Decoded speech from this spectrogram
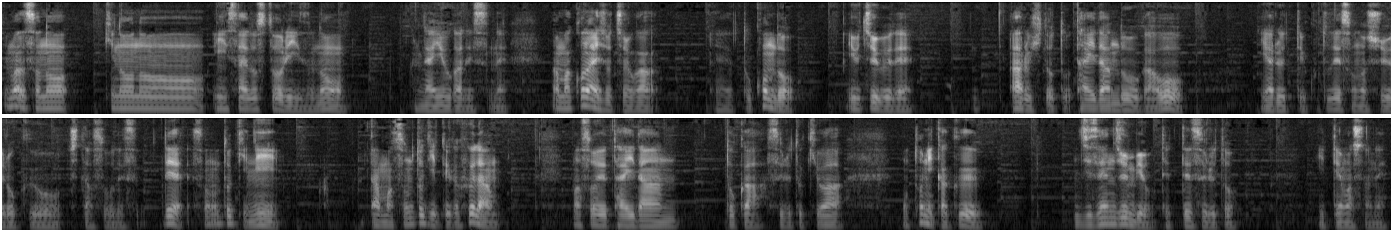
でまずその昨日のインサイドストーリーズの内容がですね、まあ、ま小内所長が、えーと、今度 YouTube である人と対談動画をやるっていうことでその収録をしたそうです。でその時にあまあその時っていうか普段まあそういう対談とかする時はもうとにかく事前準備を徹底すると言ってましたね。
